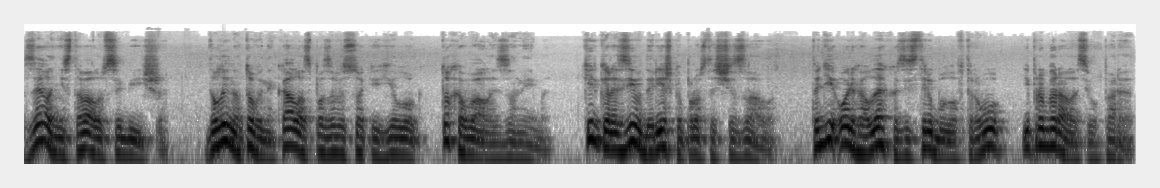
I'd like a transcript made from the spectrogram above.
Зелені ставало все більше. Долина то виникала з поза високих гілок, то ховалась за ними. Кілька разів доріжка просто щезала. Тоді Ольга легко зістрибувала в траву і пробиралася вперед.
